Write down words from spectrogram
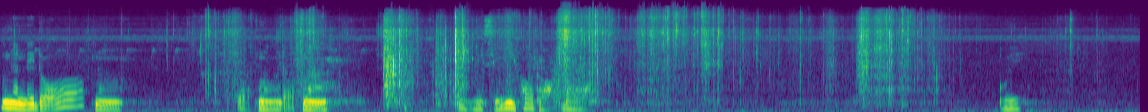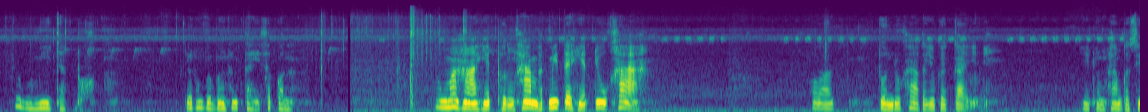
มื้อนั้นได้ดอกหนึ่งดอกหนึ่งดอกหนึ่งนี่สิมีพ่อดอกบอโอ้ยคือบ่มีจักดอกเดี๋ยวต้องไปเบิ่งทางไต่ซะก่อน ลงมาหาเห็ดเผิงท่ามพัดมีแต่เห็ดยูค่าเพราะว่าต้นยูค่าก็อยู่ใกลๆเห็ดเผิงท่ามก็สิ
